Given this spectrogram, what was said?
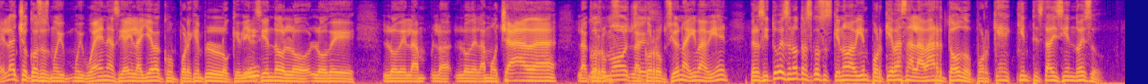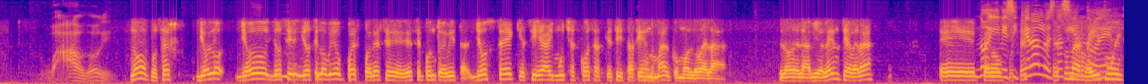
Él ha hecho cosas muy muy buenas y ahí la lleva con, por ejemplo, lo que viene Sí. siendo lo, lo de lo de la, la- lo de la mochada, la, corrup- la corrupción ahí va bien. Pero si tú ves en otras cosas que no va bien, ¿por qué vas a lavar todo? ¿Por qué? ¿Quién te está diciendo eso? Wow, doggy. No, pues es- yo lo yo yo sí yo sí lo veo pues por ese ese punto de vista. Yo sé que sí hay muchas cosas que sí está haciendo mal, como lo de la lo de la violencia, ¿verdad? Eh, No, pero, y ni pues, siquiera es- lo está es haciendo raíz él. muy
